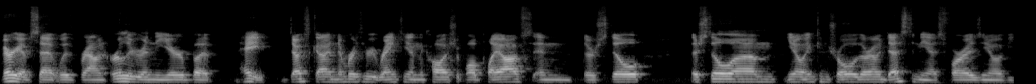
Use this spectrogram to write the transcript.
very upset with Brown earlier in the year. But hey, Ducks got a number three ranking in the college football playoffs, and they're still they're still um, you know in control of their own destiny as far as you know if you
